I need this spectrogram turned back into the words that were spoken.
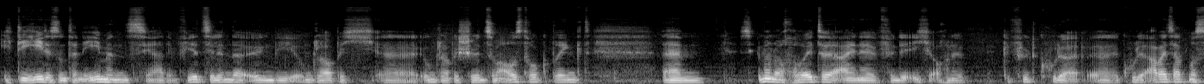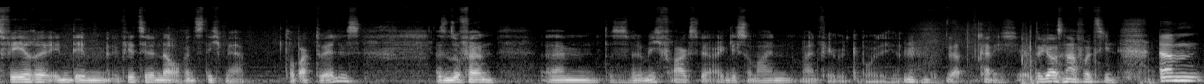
Idee des Unternehmens, ja, den Vierzylinder irgendwie unglaublich, äh, unglaublich schön zum Ausdruck bringt. Ähm, ist immer noch heute eine, finde ich, auch eine gefühlt coole, äh, coole Arbeitsatmosphäre in dem Vierzylinder, auch wenn es nicht mehr top aktuell ist. Also insofern, ähm, das ist, wenn du mich fragst, wäre eigentlich so mein, mein Favorite-Gebäude hier. Mhm. Ja, kann ich äh, durchaus nachvollziehen. Ähm,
